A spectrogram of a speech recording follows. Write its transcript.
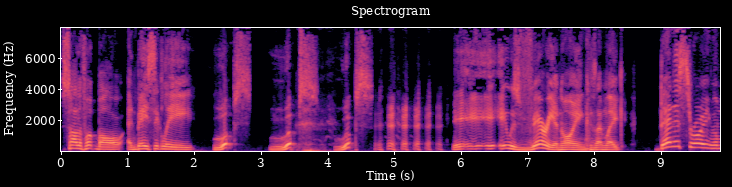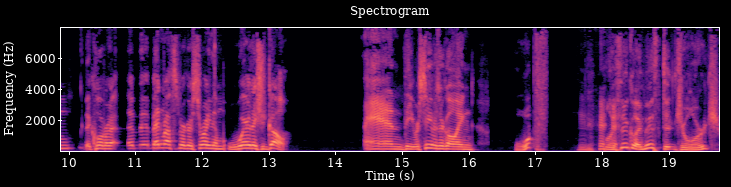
saw the football and basically, whoops, whoops, whoops. it, it, it was very annoying because I'm like, Ben is throwing them, the quarterback, uh, Ben Roethlisberger is throwing them where they should go. And the receivers are going, whoop. well, I think I missed it, George.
